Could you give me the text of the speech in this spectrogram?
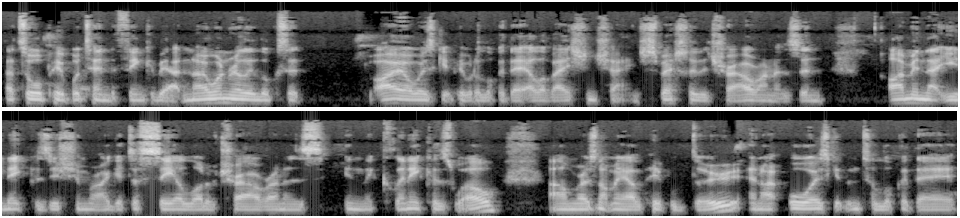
That's all people tend to think about. No one really looks at. I always get people to look at their elevation change, especially the trail runners. And I'm in that unique position where I get to see a lot of trail runners in the clinic as well, um, whereas not many other people do. And I always get them to look at their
